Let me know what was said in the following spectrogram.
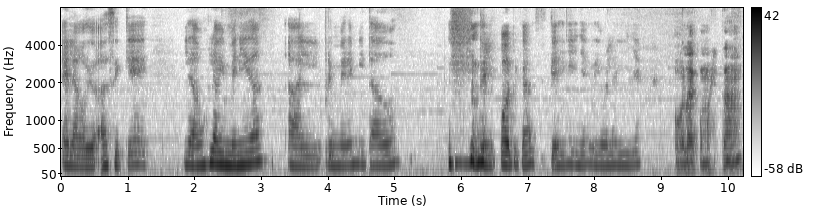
el audio. Así que le damos la bienvenida al primer invitado del podcast, que es Guille. Digo, hola Guille. Hola, ¿cómo están?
